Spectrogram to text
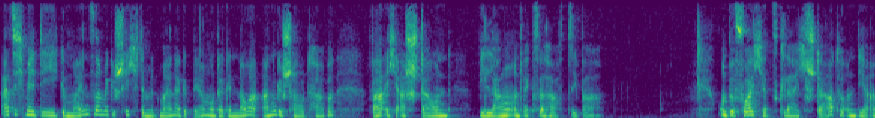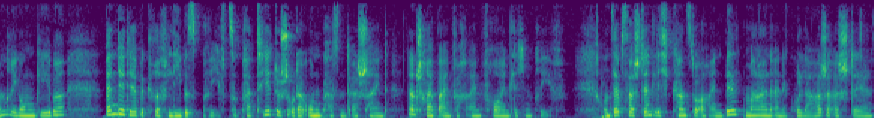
Als ich mir die gemeinsame Geschichte mit meiner Gebärmutter genauer angeschaut habe, war ich erstaunt, wie lang und wechselhaft sie war. Und bevor ich jetzt gleich starte und dir Anregungen gebe, wenn dir der Begriff Liebesbrief zu pathetisch oder unpassend erscheint, dann schreib einfach einen freundlichen Brief. Und selbstverständlich kannst du auch ein Bild malen, eine Collage erstellen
